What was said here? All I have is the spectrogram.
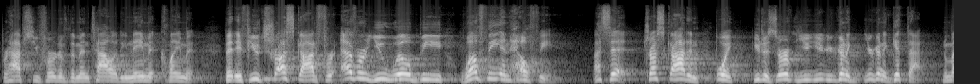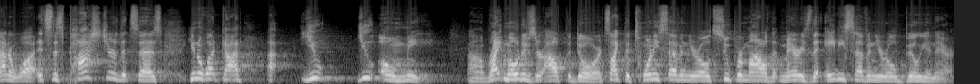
Perhaps you've heard of the mentality name it, claim it. That if you trust God forever, you will be wealthy and healthy. That's it. Trust God, and boy, you deserve, you, you're, gonna, you're gonna get that no matter what. It's this posture that says, you know what, God, uh, you, you owe me. Uh, right motives are out the door. It's like the 27 year old supermodel that marries the 87 year old billionaire.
